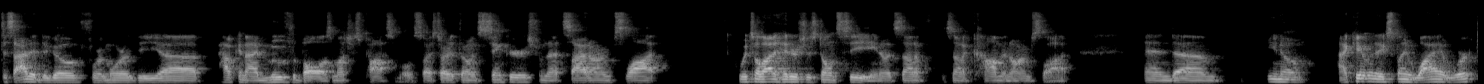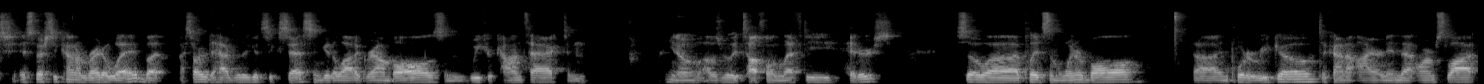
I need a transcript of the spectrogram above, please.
decided to go for more of the uh, how can I move the ball as much as possible. So I started throwing sinkers from that sidearm slot, which a lot of hitters just don't see. You know, it's not a it's not a common arm slot, and um, you know I can't really explain why it worked, especially kind of right away. But I started to have really good success and get a lot of ground balls and weaker contact, and you know I was really tough on lefty hitters. So uh, I played some winter ball uh, in Puerto Rico to kind of iron in that arm slot.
